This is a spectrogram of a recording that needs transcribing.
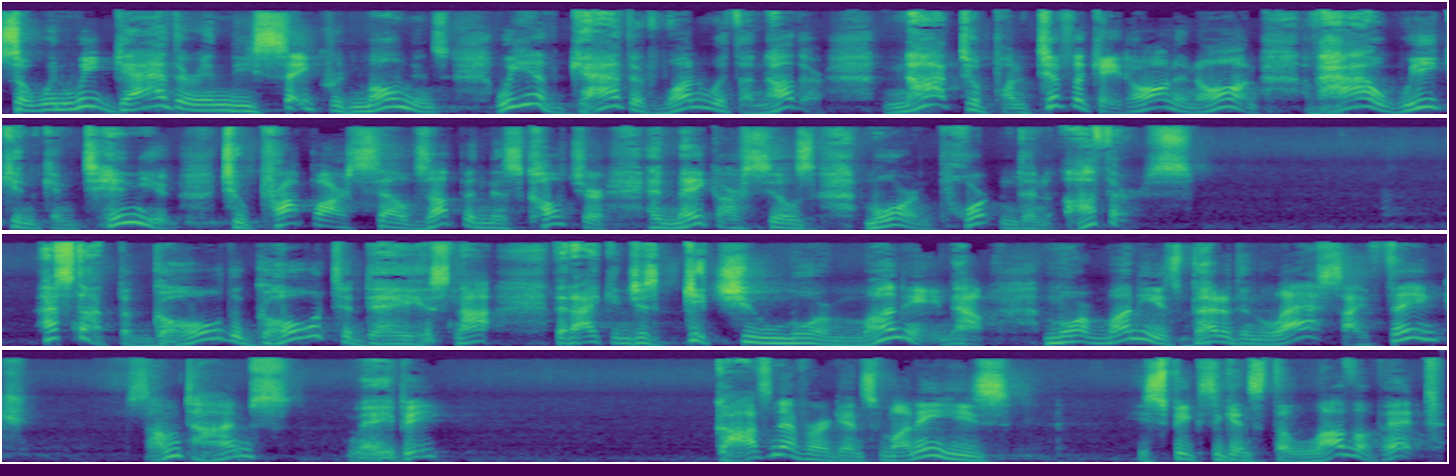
So when we gather in these sacred moments, we have gathered one with another, not to pontificate on and on of how we can continue to prop ourselves up in this culture and make ourselves more important than others. That's not the goal. The goal today is not that I can just get you more money. Now, more money is better than less, I think. Sometimes, maybe. God's never against money. He's, he speaks against the love of it.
